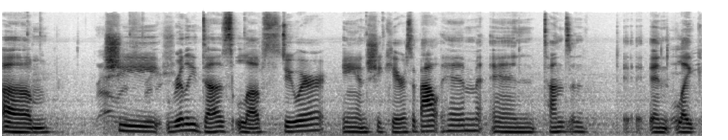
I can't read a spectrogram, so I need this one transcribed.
Um she really does love Stuart and she cares about him and tons and and like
